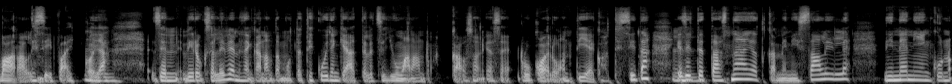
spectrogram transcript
vaarallisia paikkoja mm. sen viruksen leviämisen kannalta, mutta he kuitenkin ajattelivat, että se Jumalan rakkaus on ja se rukoilu on tie kohti sitä. Mm. Ja sitten taas nämä, jotka meni salille, niin ne niin kuin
